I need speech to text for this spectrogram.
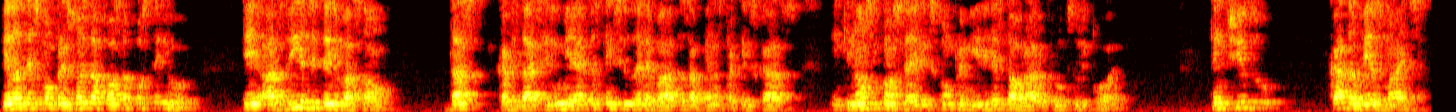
pelas descompressões da fossa posterior e as vias de derivação das cavidades seringomiecas têm sido relevadas apenas para aqueles casos em que não se consegue descomprimir e restaurar o fluxo licórico. Tem tido cada vez mais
